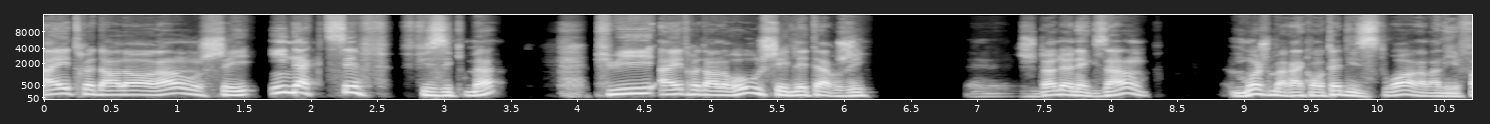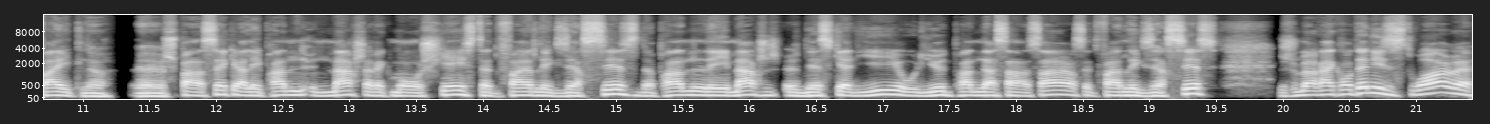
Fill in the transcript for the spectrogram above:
Être dans l'orange, c'est inactif physiquement. Puis être dans le rouge, c'est de léthargie. Euh, je donne un exemple. Moi, je me racontais des histoires avant les fêtes. Là. Euh, je pensais qu'aller prendre une marche avec mon chien, c'était de faire de l'exercice, de prendre les marches d'escalier au lieu de prendre l'ascenseur, c'est de faire de l'exercice. Je me racontais des histoires.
